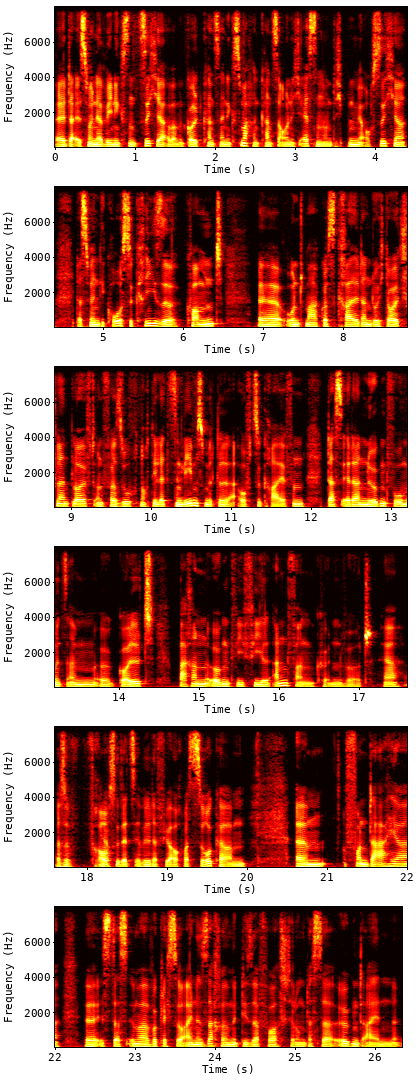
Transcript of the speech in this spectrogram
Ja. Äh, da ist man ja wenigstens sicher, aber mit Gold kannst du ja nichts machen, kannst du auch nicht essen. Und ich bin mir auch sicher, dass wenn die große Krise kommt, äh, und Markus Krall dann durch Deutschland läuft und versucht, noch die letzten Lebensmittel aufzugreifen, dass er dann nirgendwo mit seinem äh, Goldbarren irgendwie viel anfangen können wird. Ja, also vorausgesetzt, ja. er will dafür auch was zurückhaben. Ähm, von daher äh, ist das immer wirklich so eine Sache mit dieser Vorstellung, dass da irgendein,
